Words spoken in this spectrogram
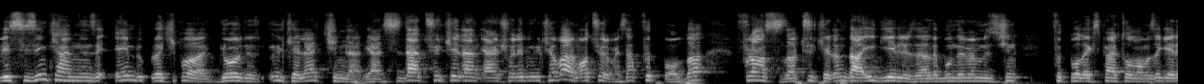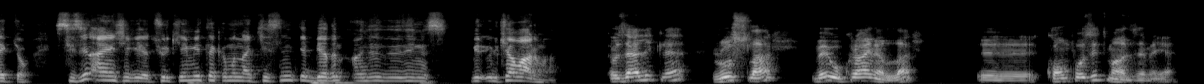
ve sizin kendinize en büyük rakip olarak gördüğünüz ülkeler kimler? Yani sizden Türkiye'den yani şöyle bir ülke var mı? Atıyorum mesela futbolda Fransızlar Türkiye'den daha iyi diyebiliriz. Herhalde bunu dememiz için futbol expert olmamıza gerek yok. Sizin aynı şekilde Türkiye milli takımından kesinlikle bir adım önde dediğiniz bir ülke var mı? Özellikle Ruslar ve Ukraynalılar e, kompozit malzemeye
